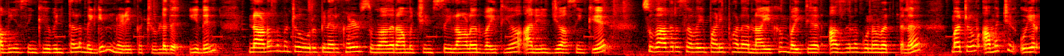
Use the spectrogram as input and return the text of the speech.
அபயசிங்கேவின் தலைமையில் நடைபெற்றுள்ளது. இதில் நாடாளுமன்ற உறுப்பினர்கள் சுகாதார அமைச்சின் செயலாளர் வைத்தியர் அனில் ஜாசிங்கே சுகாதார சபை பணிப்பாளர் நாயகம் வைத்தியர் அசல குணவர்த்தன மற்றும் அமைச்சின் உயர்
